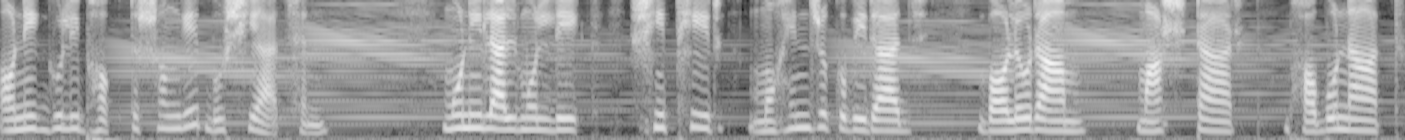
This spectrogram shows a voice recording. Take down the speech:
অনেকগুলি ভক্ত সঙ্গে বসিয়া আছেন। মণিলাল মল্লিক, সিঁথির মহেন্দ্র কবিরাজ, বলরাম, মাস্টার, ভবনাথ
